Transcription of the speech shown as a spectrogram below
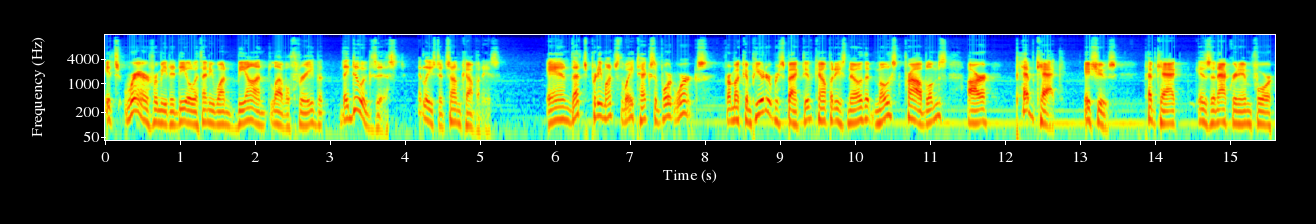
It's rare for me to deal with anyone beyond level 3, but they do exist, at least at some companies. And that's pretty much the way tech support works. From a computer perspective, companies know that most problems are PEBKAC issues. PEBKAC is an acronym for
